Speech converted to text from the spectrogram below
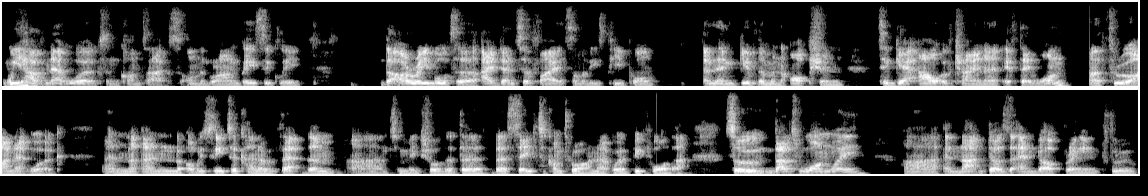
we have networks and contacts on the ground basically that are able to identify some of these people and then give them an option to get out of China if they want uh, through our network and and obviously to kind of vet them uh, to make sure that they're, they're safe to come through our network before that. So that's one way. Uh, and that does end up bringing through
